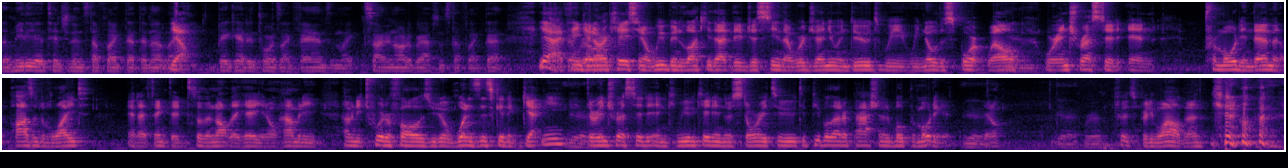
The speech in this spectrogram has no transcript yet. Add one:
the media attention and stuff like that. They're not like Yeah. big headed towards like fans and like signing autographs and stuff like that. Yeah, I Like, they're think in our case, you know, we've been lucky that they've just seen that we're genuine dudes. We we know the sport well. Yeah. We're interested in promoting them in a positive light. And I think that so they're not like, hey, you know, how many how many Twitter follows you do? What is this going to get me? Yeah. They're interested in communicating their story to to people that are passionate about promoting it. You know, yeah, it's pretty wild, man. You know.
